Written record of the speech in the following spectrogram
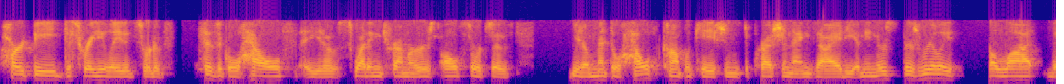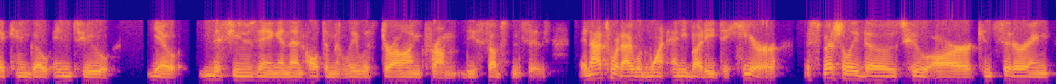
heartbeat dysregulated sort of physical health, uh, you know, sweating, tremors, all sorts of, you know, mental health complications, depression, anxiety. I mean, there's there's really a lot that can go into, you know, misusing and then ultimately withdrawing from these substances. And that's what I would want anybody to hear, especially those who are considering,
